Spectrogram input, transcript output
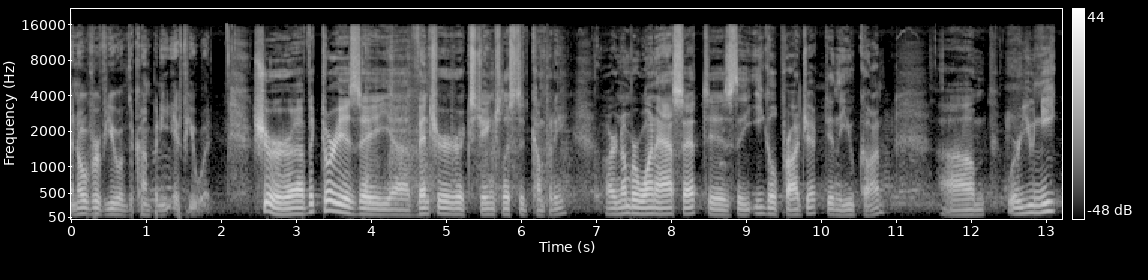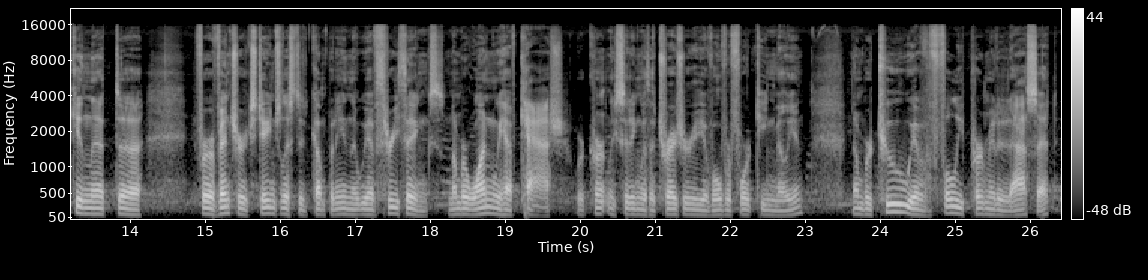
An overview of the company, if you would. Sure. Uh, Victoria is a uh, venture exchange listed company. Our number one asset is the Eagle project in the Yukon. Um, we're unique in that uh, for a venture exchange listed company in that we have three things. Number one, we have cash. We're currently sitting with a treasury of over 14 million. Number two, we have a fully permitted asset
